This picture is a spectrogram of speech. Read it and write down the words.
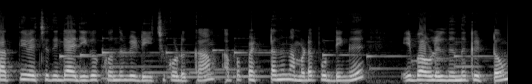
കത്തി വെച്ചതിന്റെ അരികൊക്കെ ഒന്ന് വിടിയിച്ച് കൊടുക്കാം. അപ്പോൾ പെട്ടെന്ന് നമ്മുടെ പുഡിങ് ഈ ബൗളിൽ നിന്ന് കിട്ടും.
